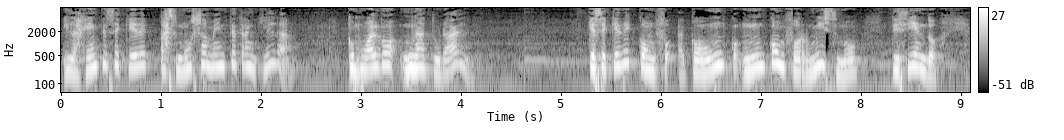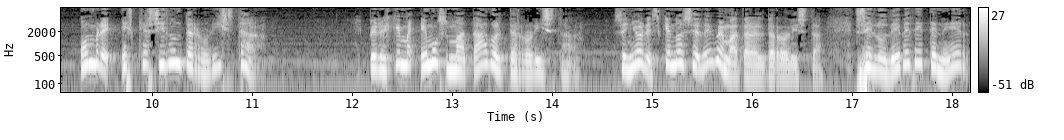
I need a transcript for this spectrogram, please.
y la gente se quede pasmosamente tranquila, como algo natural. Que se quede con, un, un conformismo diciendo, hombre, es que ha sido un terrorista, pero es que hemos matado al terrorista. Señores, que no se debe matar al terrorista, se lo debe detener,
